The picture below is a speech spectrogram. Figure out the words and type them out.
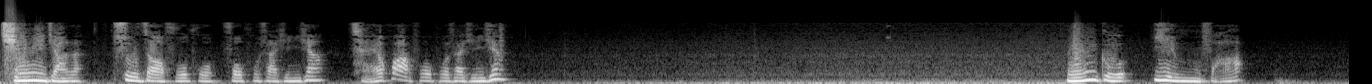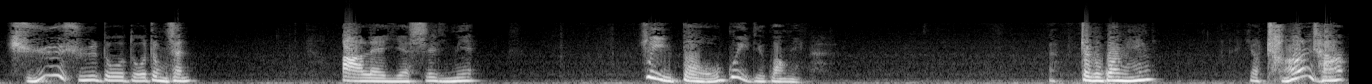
前面讲了，塑造佛菩佛菩萨形象，才化佛菩萨形象，能够引发许许多多众生。阿赖耶识里面最宝贵的光明啊！这个光明要常常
